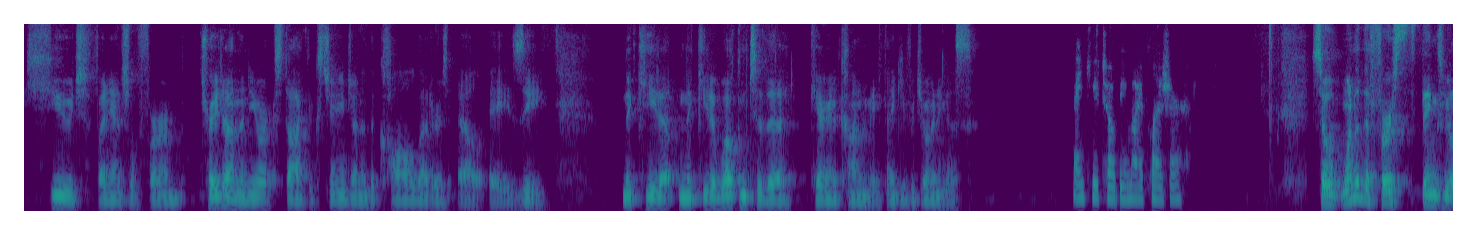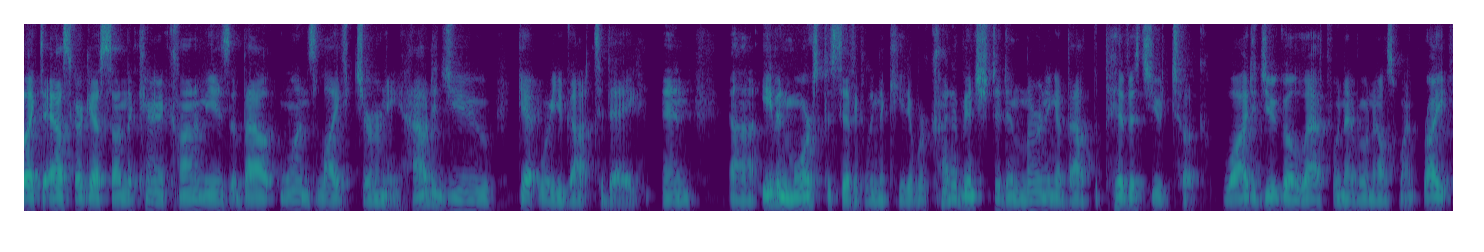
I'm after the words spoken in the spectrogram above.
huge financial firm traded on the New York Stock Exchange under the call letters LAZ. Nikita, Nikita, welcome to the Caring Economy. Thank you for joining us. Thank you, Toby. My pleasure. So one of the first things we like to ask our guests on the Caring Economy is about one's life journey. How did you get where you got today? And uh, even more specifically, Nikita, we're kind of interested in learning about the pivots you took. Why did you go left when everyone else went right?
